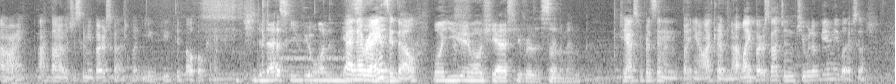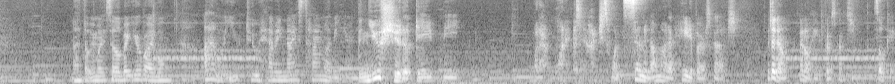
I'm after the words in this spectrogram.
Alright, I thought it was just gonna be butterscotch, but you, you did both, okay. she did ask you if you wanted. Yeah, I never cinnamon. answered though. Well, you well, she asked you for the cinnamon. She asked me for cinnamon, but you know, I could have not liked butterscotch and she would have given me butterscotch. I thought we might celebrate your arrival. I want you to have a nice time living here. Then you should have gave me what I wanted. I just wanted cinnamon. I might have hated butterscotch. Which I don't. I don't hate butterscotch. It's okay.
